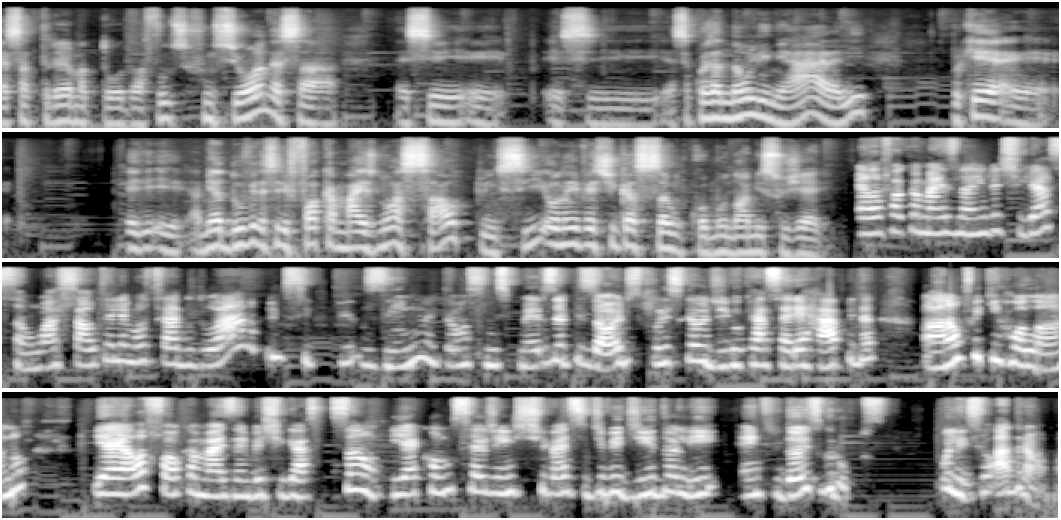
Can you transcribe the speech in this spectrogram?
essa trama toda, ela fun funciona essa, esse, esse, essa coisa não linear ali, porque é, ele, a minha dúvida é se ele foca mais no assalto em si ou na investigação, como o nome sugere. Ela foca mais na investigação. O assalto ele é mostrado lá no princípiozinho, então assim, nos primeiros episódios, por isso que eu digo que a série é rápida, ela não fica enrolando. E aí ela foca mais na investigação e é como se a gente tivesse dividido ali entre dois grupos, polícia e ladrão.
